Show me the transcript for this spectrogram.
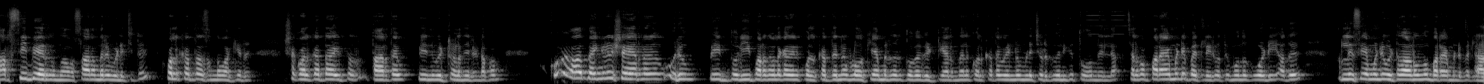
ആർ സി ബി ആയിരുന്നു അവസാനം വരെ വിളിച്ചിട്ട് കൊൽക്കത്ത സ്വന്തമാക്കിയത്. പക്ഷെ കൊൽക്കത്ത ഇപ്പോൾ താരത്തെ പിന്നെ വിട്ടു കളഞ്ഞിട്ടുണ്ട്. അപ്പം കൊ- ഷെയറിന് ഒരു തുക ഈ പറഞ്ഞ പോലെ കൊൽക്കത്തന്നെ കൊൽക്കത്തനെ ബ്ലോക്ക് ചെയ്യാൻ പറ്റുന്ന ഒരു തുക കിട്ടിയാൽ എന്നാലും കൊൽക്കത്ത വീണ്ടും വിളിച്ചെടുക്കും എനിക്ക് തോന്നുന്നില്ല. ചിലപ്പോൾ പറയാൻ വേണ്ടി പറ്റില്ല. ഇരുപത്തിമൂന്ന് കോടി അത് റിലീസ് ചെയ്യാൻ വേണ്ടി വിട്ടതാണെന്നും പറയാൻ വേണ്ടി പറ്റില്ല.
